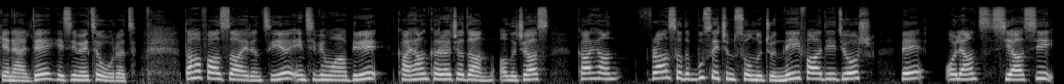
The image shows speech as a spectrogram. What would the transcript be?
genelde hezimete uğradı. Daha fazla ayrıntıyı NTV muhabiri Kayhan Karaca'dan alacağız. Kayhan, Fransa'da bu seçim sonucu ne ifade ediyor ve Hollande siyasi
